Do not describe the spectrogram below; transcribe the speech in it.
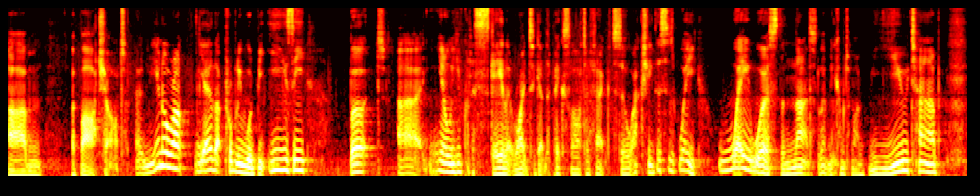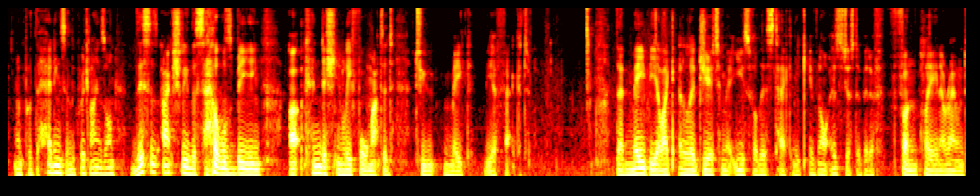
um, a bar chart. And you know what? Yeah, that probably would be easy, but uh, you know, you've got to scale it right to get the pixel art effect. So actually, this is way, way worse than that. Let me come to my View tab and put the headings and the grid lines on. This is actually the cells being uh, conditionally formatted to make the effect. There may be like a legitimate use for this technique. If not, it's just a bit of fun playing around.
